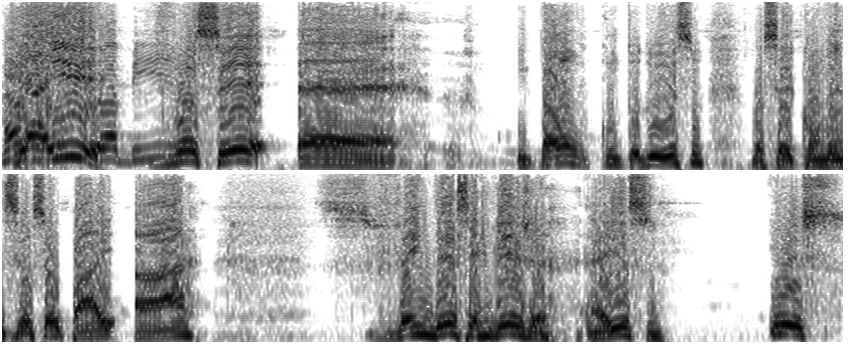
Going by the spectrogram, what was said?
E Halloween, sua aí, você. é, Então, com tudo isso, você convenceu seu pai a vender cerveja, é isso? Isso.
